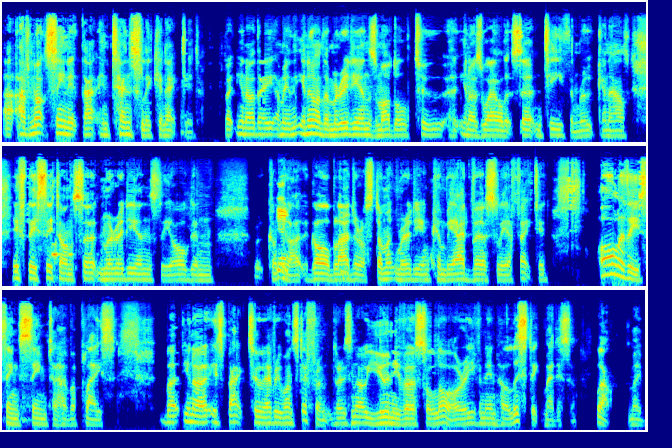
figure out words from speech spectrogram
Uh, I've not seen it that intensely connected. But you know they, I mean, you know the meridians model too, uh, you know as well that certain teeth and root canals, if they sit on certain meridians, the organ, Yeah. like the gallbladder or stomach meridian can be adversely affected. All of these things seem to have a place but you know it's back to everyone's different. There is no universal law even in holistic medicine. Well maybe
